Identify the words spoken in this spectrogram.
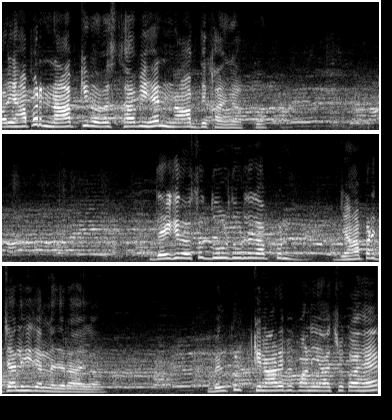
और यहाँ पर नाप की व्यवस्था भी है, नाप दिखाएँगे आपको। देखिए दोस्तों दूर दूर तक आपको यहाँ पर जल ही जल नज़र आएगा। बिल्कुल किनारे पे पानी आ चुका है।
